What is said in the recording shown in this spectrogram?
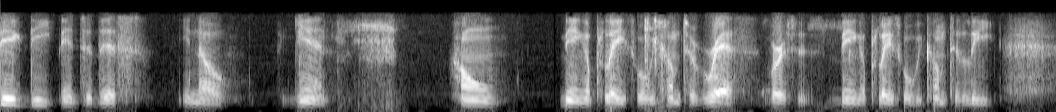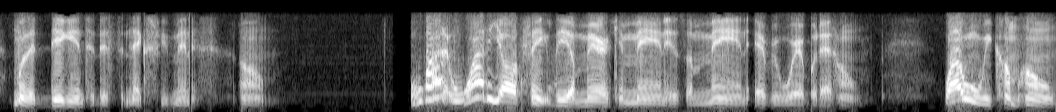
dig deep into this. You know, again, home being a place where we come to rest versus being a place where we come to lead. I'm going to dig into this the next few minutes. Um, why why do y'all think the American man is a man everywhere but at home? Why when we come home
